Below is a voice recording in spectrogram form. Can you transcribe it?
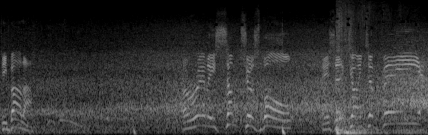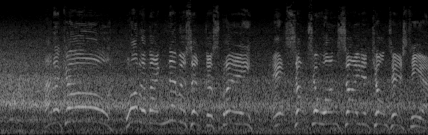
Dybala. A really sumptuous ball. Is it going to be? A magnificent display. It's such a one-sided contest here.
